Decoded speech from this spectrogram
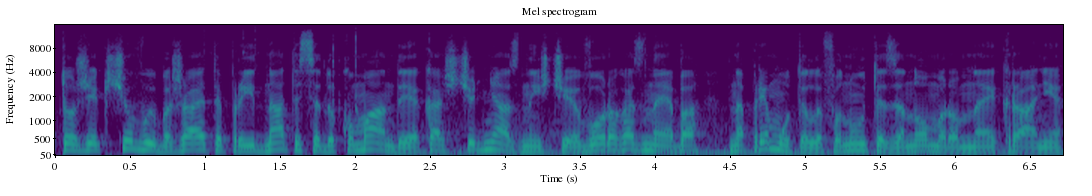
Тож, якщо ви бажаєте приєднатися до команди, яка щодня знищує ворога з неба, напряму телефонуйте за номером на екрані.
